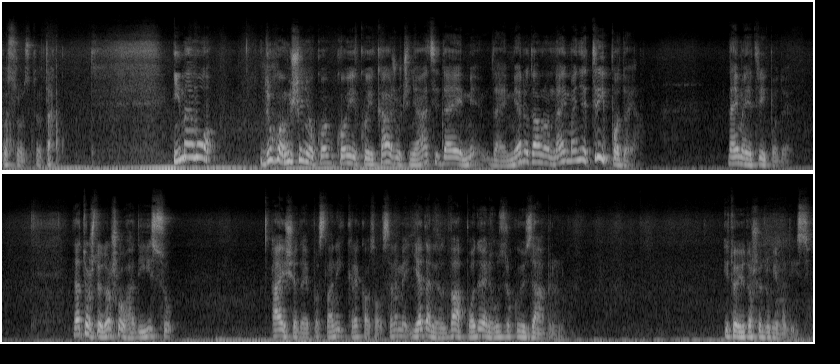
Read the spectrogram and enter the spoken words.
po srodstvu. Tako. Imamo drugo mišljenje koji, koji kažu učinjaci da je, da je mjerodavno najmanje tri podoja. Najmanje tri podoja. Zato što je došlo u hadisu Ajše da je poslanik rekao sa osaname, jedan ili dva podoja ne uzrokuju zabranu. I to je došlo u drugim hadisima.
